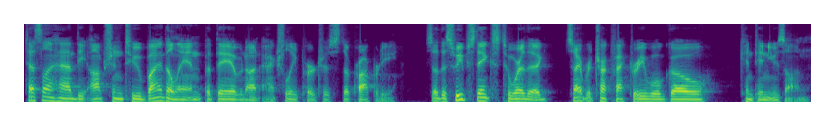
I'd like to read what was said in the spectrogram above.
Tesla had the option to buy the land, but they have not actually purchased the property. So the sweepstakes to where the Cybertruck factory will go continues on.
